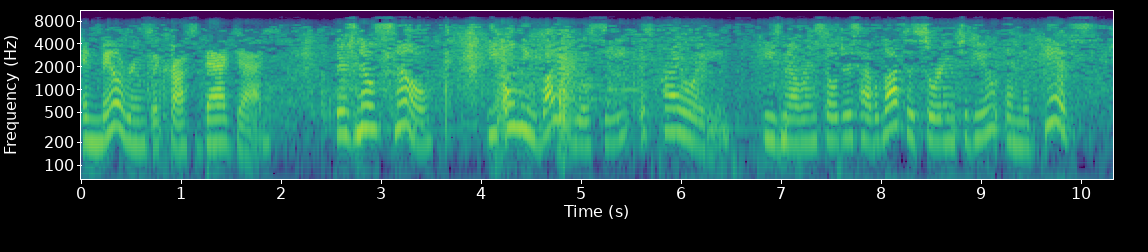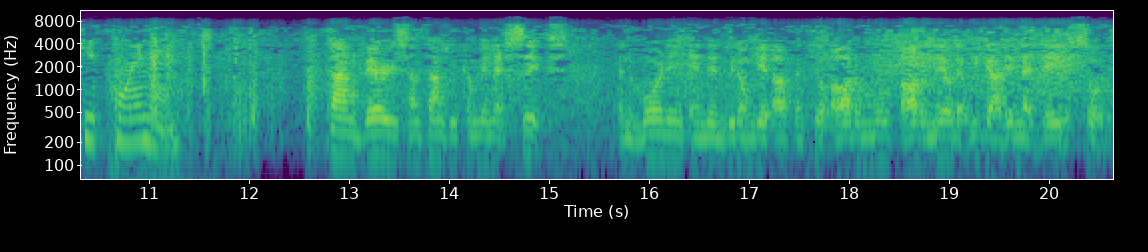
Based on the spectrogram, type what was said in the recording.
in mailrooms across Baghdad. There's no snow. The only white you'll see is priority. These mailroom soldiers have lots of sorting to do, and the gifts keep pouring in. Time varies. Sometimes we come in at 6 in the morning, and then we don't get up until all the, mo- all the mail that we got in that day is sorted.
